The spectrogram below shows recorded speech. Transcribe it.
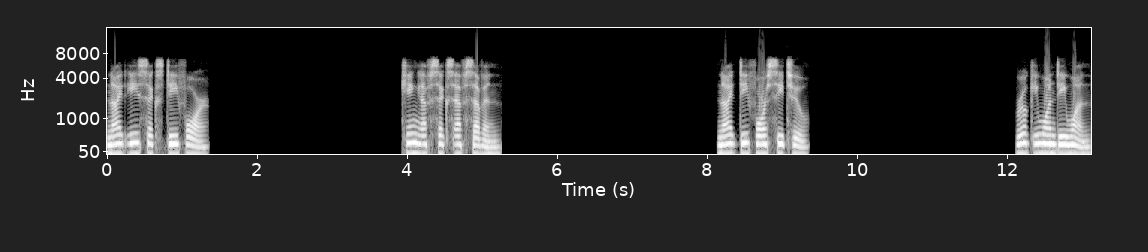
Knight e6 d4. King f6 f7. Knight d4 c2. Rook e1 d1.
